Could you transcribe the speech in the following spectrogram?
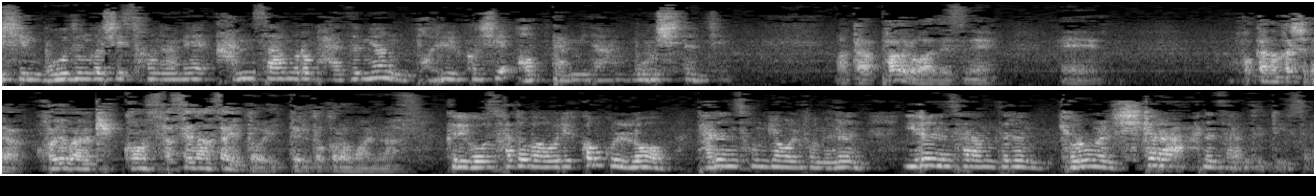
지으신 모든 것이 선함에 감사함으로 받으면 버릴 것이 없답니다. 무엇이든지. またパウロはですね、えー他の箇所ではこれは結婚させなさいと言ってるところもあります 그리고 사도 바울이 거꾸로 다른 성경을 보면은 이런 사람들은 결혼을 시켜라 하는 사람들도 있어요.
